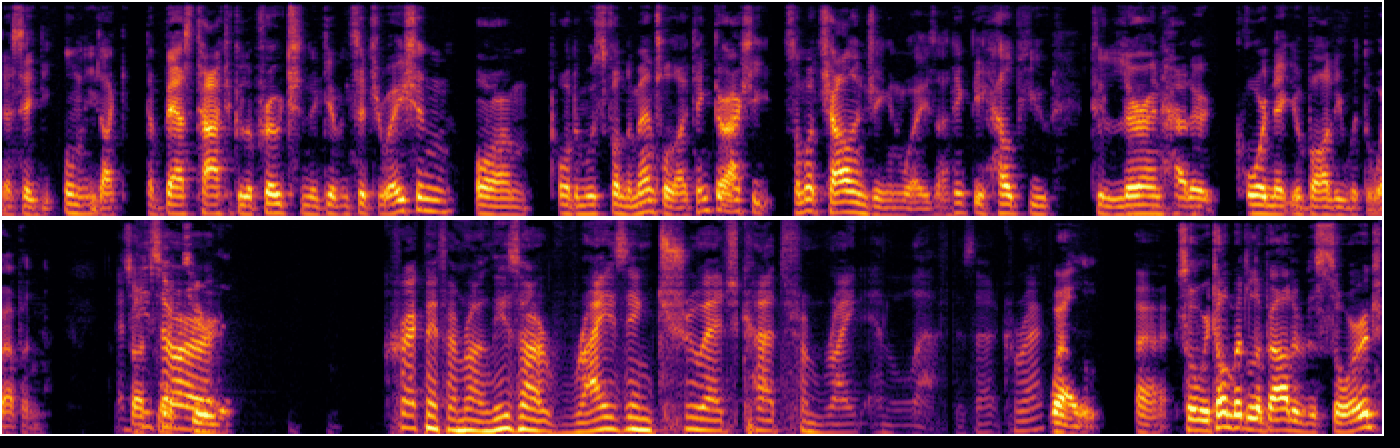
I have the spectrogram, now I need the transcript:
let's say the only like the best tactical approach in a given situation or or the most fundamental. I think they're actually somewhat challenging in ways. I think they help you to learn how to coordinate your body with the weapon. And So these are. Correct me if I'm wrong. These are rising true edge cuts from right and left. Is that correct? Well, uh, so we're talking about the levado of the sword.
